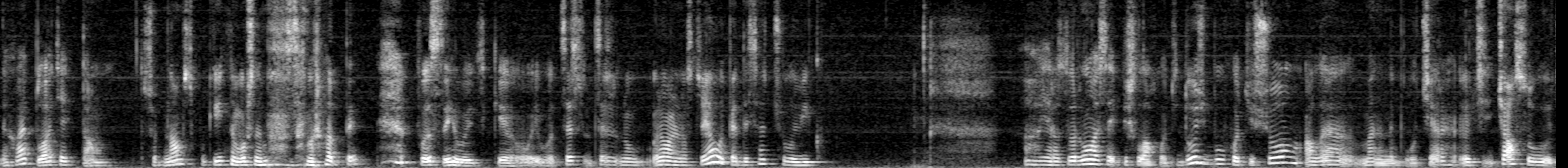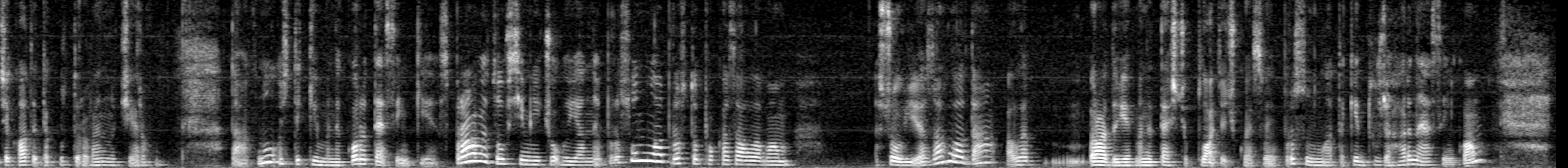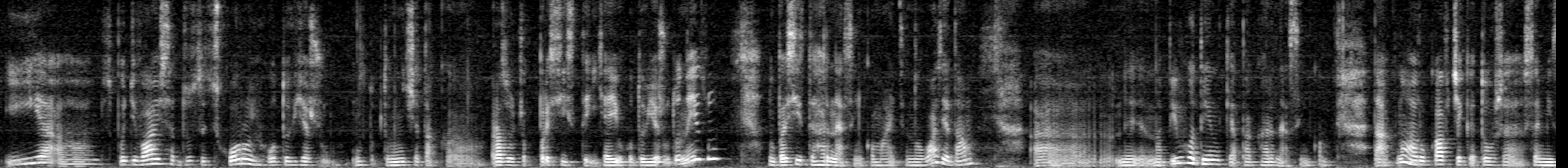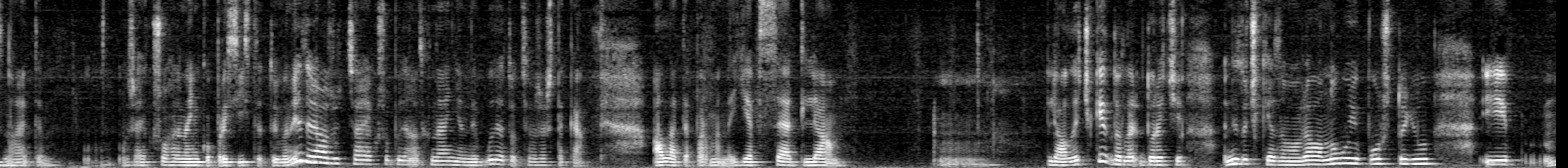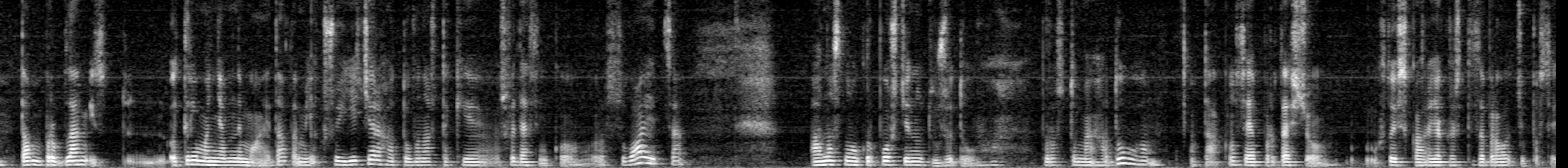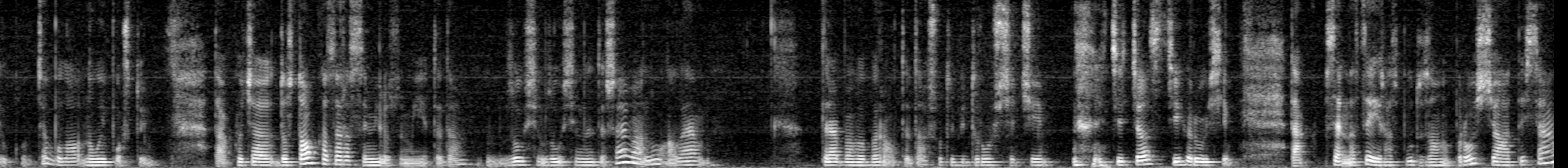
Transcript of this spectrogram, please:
Нехай платять там, щоб нам спокійно можна було забрати посилочки. Ой, це ж це ж ну, реально стояло 50 чоловік. Я розвернулася і пішла, хоч дощ був, хоч і що, але в мене не було черги, е, часу чекати таку здоровенну чергу. Так, ну ось такі в мене коротесенькі справи. Зовсім нічого я не просунула, просто показала вам, що в'язала, да? але радує мене те, що платячко я своє просунула таке дуже гарнесенько. І е, сподіваюся, досить скоро його дов'яжу. Ну, тобто мені ще так е, разочок присісти, я його дов'яжу донизу. Ну, присісти гарнесенько мається на увазі, да? е, не на півгодинки, а так гарнесенько. Так, ну а рукавчики то вже самі знаєте. Вже якщо гарненько присісти, то і вони зв'яжуться. Якщо буде натхнення, не буде, то це вже ж таке. Але тепер в мене є все для лялечки. До, речі, ниточки я замовляла новою поштою, і там проблем із отриманням немає. Да? Там, якщо є черга, то вона ж таки швидесенько розсувається. А нас на Укрпошті ну, дуже довго, просто мега довго. Отак, ну це про те, що хтось скаже, як же ти забрала цю посилку. Це була новою поштою. Так, хоча доставка зараз, самі розумієте, да? зовсім зовсім не дешева, ну але треба вибирати, да, що тобі дорожче, чи, чи час, чи гроші. Так, все, на цей раз буду з вами прощатися.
